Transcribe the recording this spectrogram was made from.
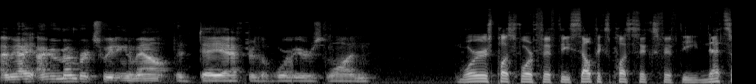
I mean, I, I remember tweeting them out the day after the Warriors won. Warriors plus 450, Celtics plus 650, Nets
